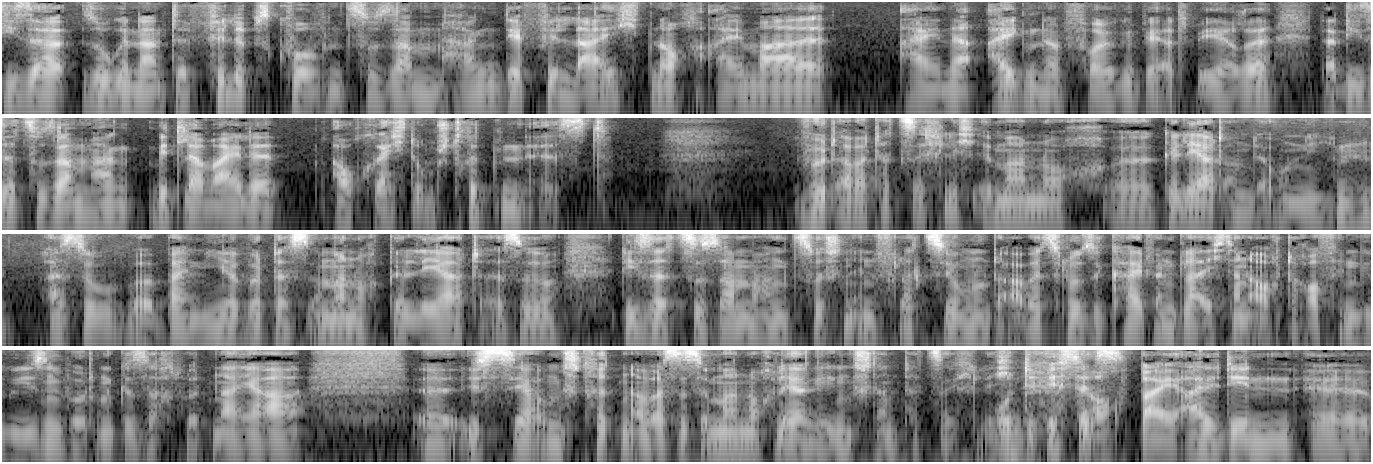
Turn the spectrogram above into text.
dieser sogenannte Phillips-Kurven-Zusammenhang, der vielleicht noch einmal eine eigene Folge wert wäre, da dieser Zusammenhang mittlerweile auch recht umstritten ist wird aber tatsächlich immer noch äh, gelehrt an der Uni. Mhm. Also äh, bei mir wird das immer noch gelehrt, also dieser Zusammenhang zwischen Inflation und Arbeitslosigkeit, wenngleich dann auch darauf hingewiesen wird und gesagt wird, na ja, äh, ist sehr umstritten, aber es ist immer noch Lehrgegenstand tatsächlich. Und ist es auch bei all den äh,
